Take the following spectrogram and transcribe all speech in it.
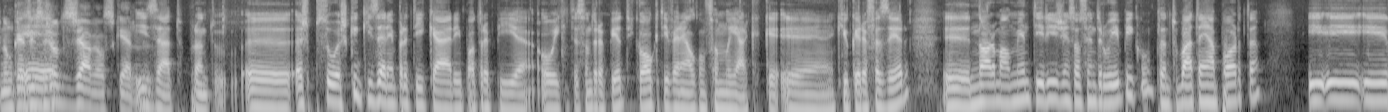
Não quer dizer é, que seja o desejável sequer. Exato, pronto. Uh, as pessoas que quiserem praticar hipoterapia ou equitação terapêutica ou que tiverem algum familiar que, que, uh, que o queira fazer, normalmente dirigem-se ao centro hípico, portanto, batem à porta e,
